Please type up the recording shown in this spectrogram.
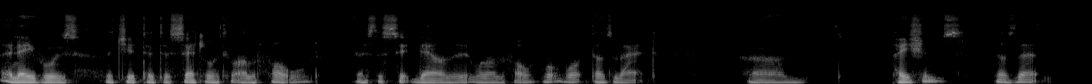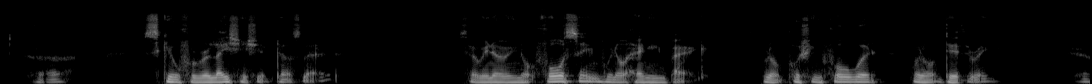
enables the chitta to settle, to unfold, has to sit down and it will unfold. What what does that? Um, patience does that. Uh, skillful relationship does that. So we know we're not forcing, we're not hanging back, we're not pushing forward, we're not dithering. Yeah.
